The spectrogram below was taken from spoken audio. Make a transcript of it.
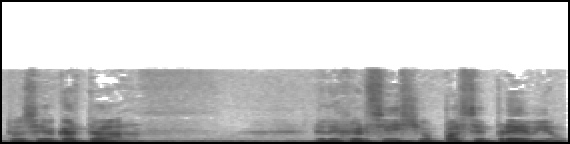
Entonces acá está el ejercicio, pase previo,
